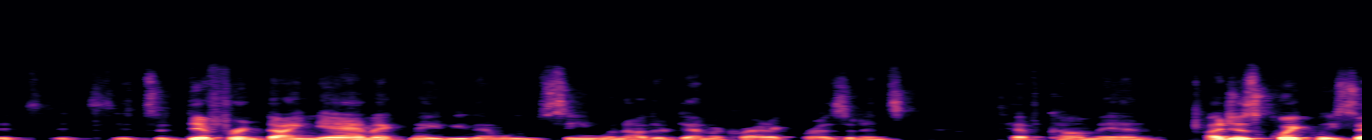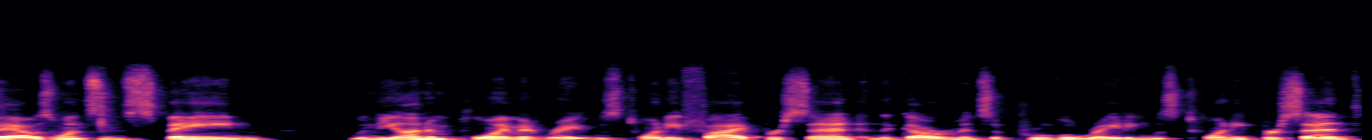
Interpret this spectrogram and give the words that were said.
it's it's it's a different dynamic maybe than we've seen when other Democratic presidents have come in. I just quickly say I was once in Spain when the unemployment rate was 25% and the government's approval rating was 20%. percent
